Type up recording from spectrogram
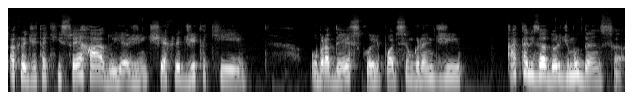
acredita que isso é errado e a gente acredita que o Bradesco ele pode ser um grande catalisador de mudança.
